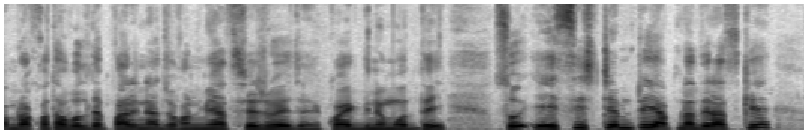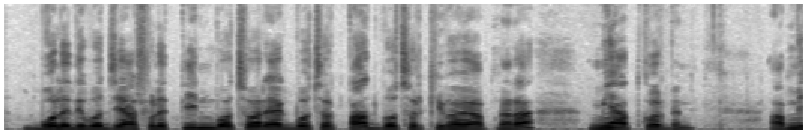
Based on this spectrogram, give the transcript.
আমরা কথা বলতে পারি না যখন মেয়াদ শেষ হয়ে যায় কয়েকদিনের মধ্যেই। সো এই সিস্টেমটাই আপনাদের আজকে বলে দিব যে আসলে তিন বছর, এক বছর, পাঁচ বছর কীভাবে আপনারা মেয়াদ করবেন। আমি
